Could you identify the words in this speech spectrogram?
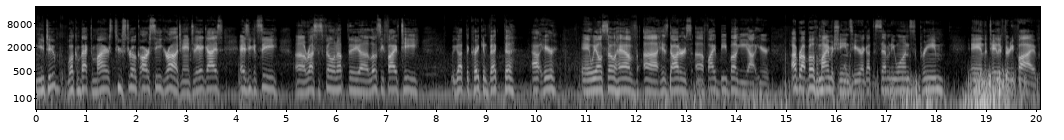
and YouTube. Welcome back to Meyer's Two-Stroke RC Garage. And today, guys, as you can see, uh, Russ is filling up the uh, Losi 5T. We got the Kraken Vekta out here. And we also have uh, his daughter's uh, 5B buggy out here. I brought both of my machines here. I got the 71 Supreme and the Taylor 35.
